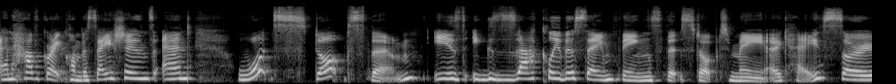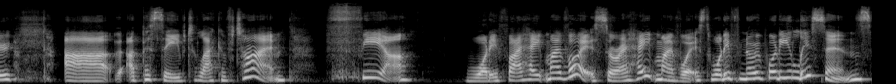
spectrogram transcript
and have great conversations. And what stops them is exactly the same things that stopped me. Okay, so uh, a perceived lack of time, fear. What if I hate my voice or I hate my voice? What if nobody listens?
